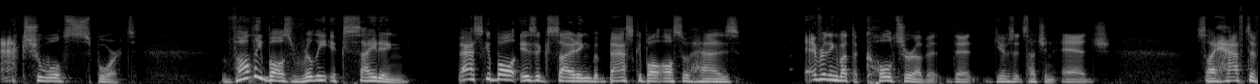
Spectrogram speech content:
actual sport. Volleyball's really exciting. Basketball is exciting, but basketball also has everything about the culture of it that gives it such an edge. So I have to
